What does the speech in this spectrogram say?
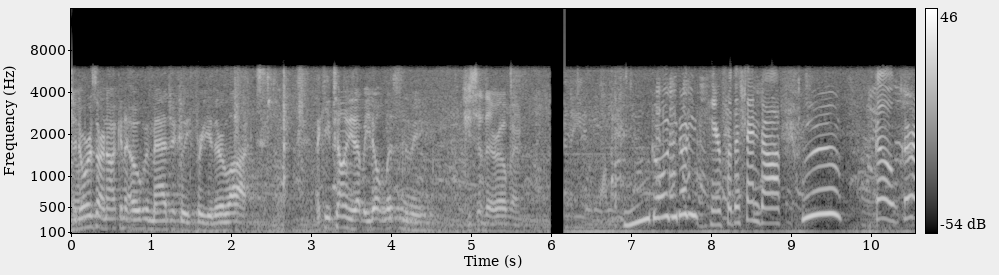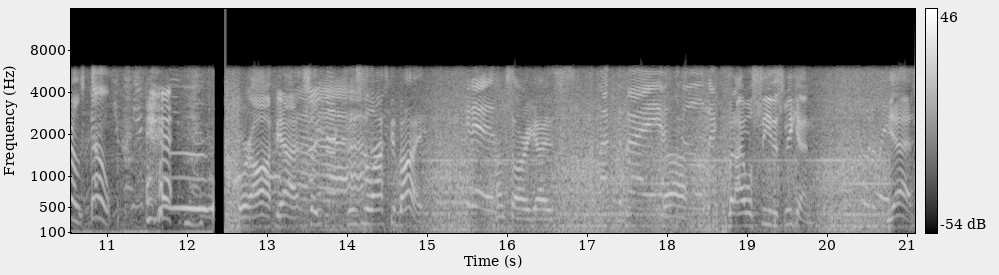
The doors are not gonna open magically for you. They're locked. I keep telling you that, but you don't listen to me. She said they're open. Ooh, doggy, doggy. Here for the send off. Woo. Go, girls, go. We're off. Yeah. So this is the last goodbye. It is. I'm sorry, guys. Last goodbye Uh, until next but I will see you this weekend. Totally. Yes.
